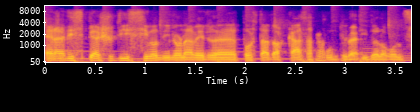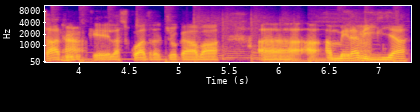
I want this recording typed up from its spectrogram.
Era dispiaciutissimo di non aver portato a casa appunto il titolo con Sarri ah. perché la squadra giocava uh, a, a, meraviglia.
